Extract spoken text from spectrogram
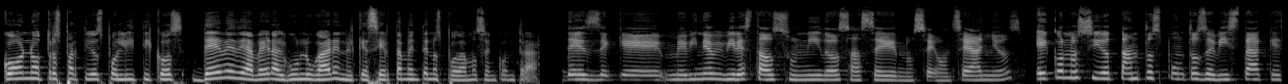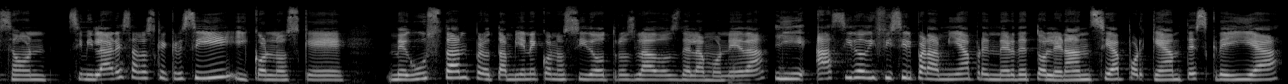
con otros partidos políticos, debe de haber algún lugar en el que ciertamente nos podamos encontrar. Desde que me vine a vivir a Estados Unidos hace, no sé, 11 años, he conocido tantos puntos de vista que son similares a los que crecí y con los que me gustan, pero también he conocido otros lados de la moneda y ha sido difícil para mí aprender de tolerancia porque antes creía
